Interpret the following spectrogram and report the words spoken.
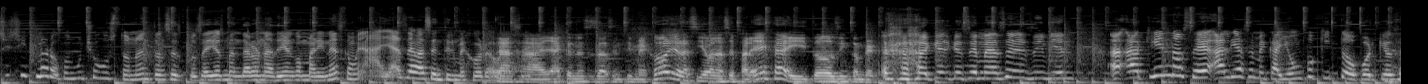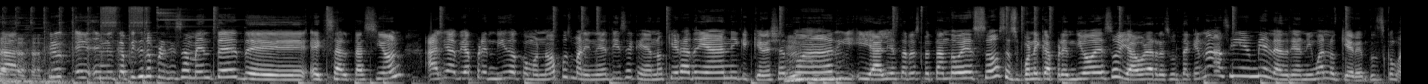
sí, sí, claro, con mucho gusto, ¿no? Entonces, pues ellos mandaron a Adrián con Marinés como, ah, ya se va a sentir mejor ahora. Ajá, ya con eso se va a sentir mejor y ahora sí van a ser pareja y todos bien contentos. que, que se me hace así bien aquí no sé, Alia se me cayó un poquito porque, o sea, creo que en el capítulo precisamente de Exaltación, Alia había aprendido como, no, pues Marinette dice que ya no quiere a Adrián y que quiere Chat Noir y, y, Alia está respetando eso, se supone que aprendió eso y ahora resulta que, no, sí, bien, Adrián igual lo quiere. Entonces, como,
